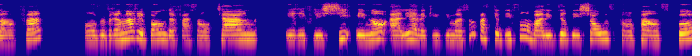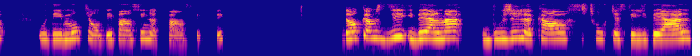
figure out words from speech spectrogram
enfants, on veut vraiment répondre de façon calme, et réfléchi et non aller avec les émotions parce que des fois, on va aller dire des choses qu'on ne pense pas ou des mots qui ont dépensé notre pensée. Donc, comme je dis, idéalement, bouger le corps, je trouve que c'est l'idéal.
